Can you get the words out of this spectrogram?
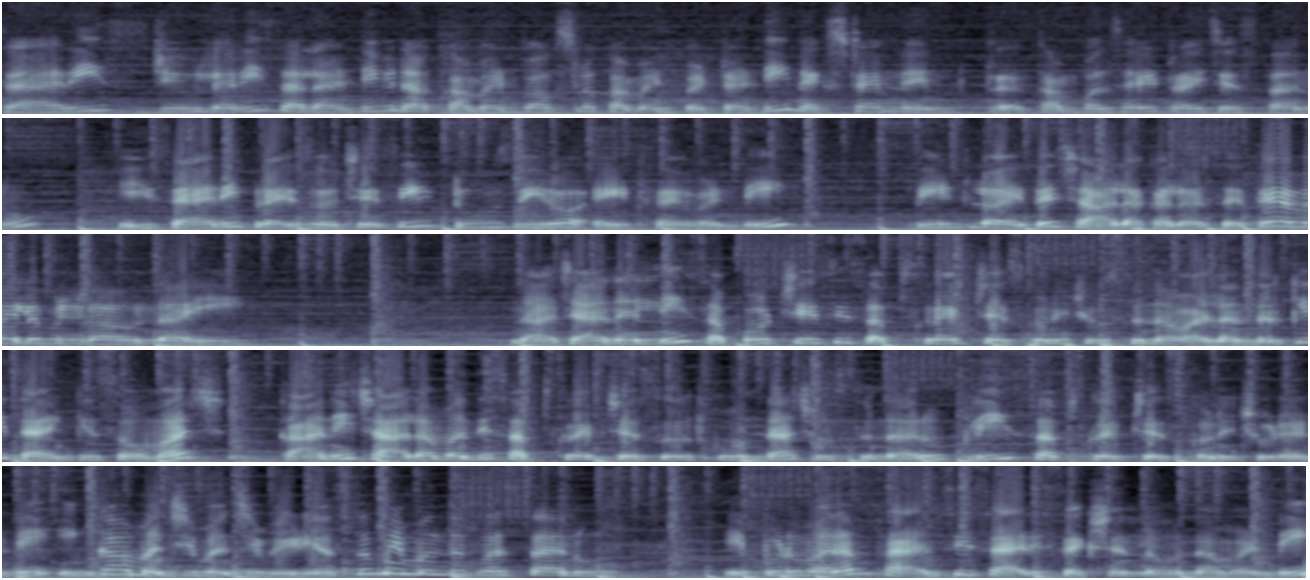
శారీస్ జ్యువెలరీస్ అలాంటివి నా కమెంట్ బాక్స్లో కమెంట్ పెట్టండి. నెక్స్ట్ టైం నేను కంపల్సరీ ట్రై చేస్తాను. ఈ శారీ ప్రైస్ వచ్చేసి టూ జీరో ఎయిట్ ఫైవ్ అండి. దీంట్లో అయితే చాలా కలర్స్ అయితే అవైలబుల్గా ఉన్నాయి. నా ఛానల్ని సపోర్ట్ చేసి సబ్స్క్రైబ్ చేసుకుని చూస్తున్న వాళ్ళందరికీ థ్యాంక్ యూ సో మచ్. కానీ చాలామంది సబ్స్క్రైబ్ చేసుకోకుండా చూస్తున్నారు. ప్లీజ్ సబ్స్క్రైబ్ చేసుకుని చూడండి. ఇంకా మంచి మంచి వీడియోస్తో మీ ముందుకు వస్తాను. ఇప్పుడు మనం ఫ్యాన్సీ శారీ సెక్షన్లో ఉన్నామండి.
